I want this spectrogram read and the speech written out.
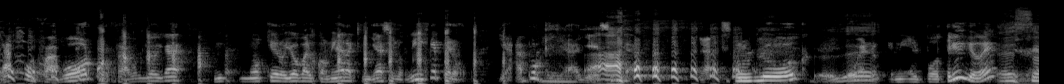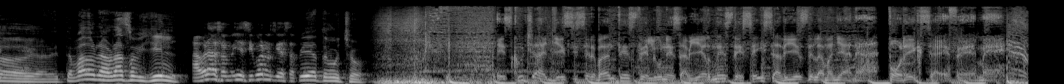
Ya, por favor, por favor, yo ya no, no quiero yo balconear a quien ya se lo dije, pero ya, porque ya, Jessy, ya, ya es un look, bueno, que ni el potrillo, ¿eh? Eso, te mando un abrazo, Miguel. Abrazo, mi Jessy, buenos días a todos. Cuídate mucho. Escucha a Jesse Cervantes de lunes a viernes de 6 a 10 de la mañana por Exa FM.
